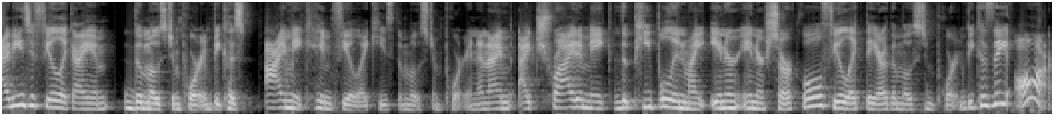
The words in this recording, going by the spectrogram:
I need to feel like I am the most important because I make him feel like he's the most important. And I'm I try to make the people in my inner inner circle feel like they are the most important because they are.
